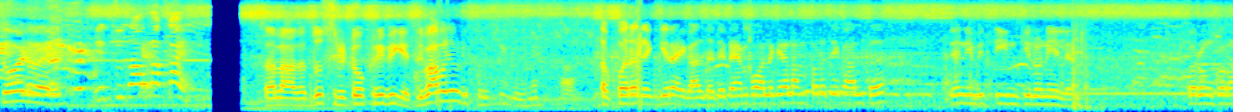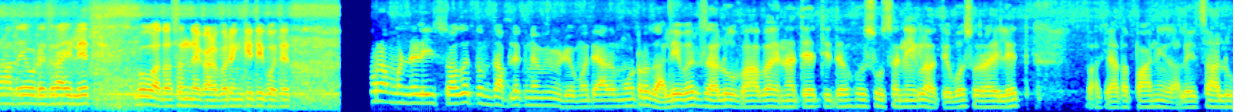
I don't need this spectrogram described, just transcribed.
सोड वर तू जाऊ काय चला आता दुसरी टोकरी बी घेतली. बाबा एवढी खुर्ची घेऊन. आता परत एक गिराईक आलतं. ते टेम्पोवाला गेला आणि परत एक आलतं. त्यांनी बी तीन किलो नेलेत. करून करून आता एवढेच राहिलेत. बघू आता संध्याकाळपर्यंत किती होतात. मंडळी स्वागत तुमचं आपल्या एक नवीन व्हिडिओमध्ये. आता मोटर झाली वर चालू. बाबा आहे ना त्या तिथं हुसहुसा निघला होते बसू राहिलेत. बाकी आता पाणी झालंय चालू.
